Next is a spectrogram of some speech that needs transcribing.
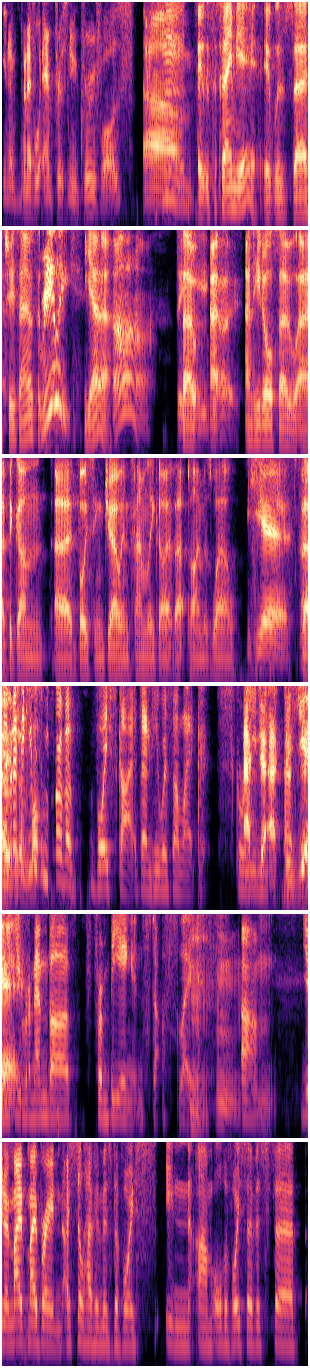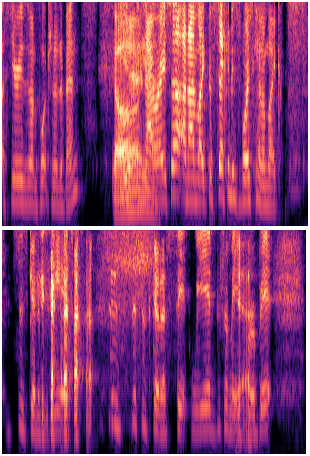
you know, whenever Emperor's New Groove was. Um, Mm. It was the same year. It was uh, 2000. Really? Yeah. Ah, there So, you uh, go. And he'd also uh, begun uh, voicing Joe in Family Guy at that time as well. yeah. So- Yeah, but I think he was more of a voice guy than he was a like screen Actor, actor, yeah. that you remember from being in stuff. Like. Hmm. um, you know, my my brain, I still have him as the voice in um all the voiceovers for a series of unfortunate events. Oh, He's Yes. the narrator, and I'm like, the second his voice came, I'm like, this is gonna be weird. this is this is gonna sit weird for me Yeah. for a bit.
